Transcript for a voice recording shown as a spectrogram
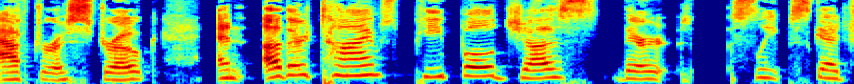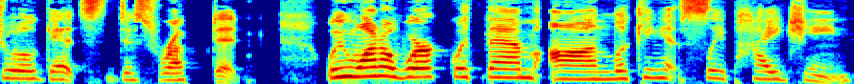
after a stroke and other times people just their sleep schedule gets disrupted. We want to work with them on looking at sleep hygiene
